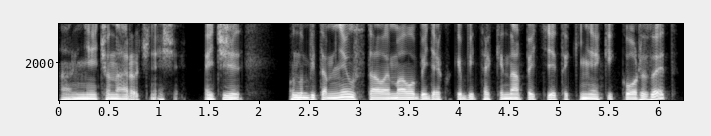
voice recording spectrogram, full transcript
niečo náročnejšie. Hej, čiže ono by tam neustále malo byť ako keby také napätie, taký nejaký korzet,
